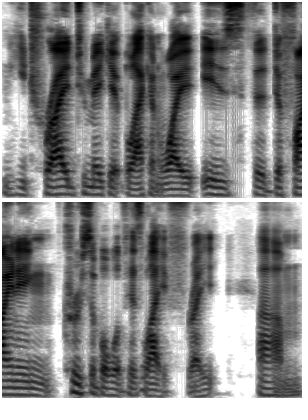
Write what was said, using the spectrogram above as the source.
and he tried to make it black and white is the defining crucible of his life, right? Um,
